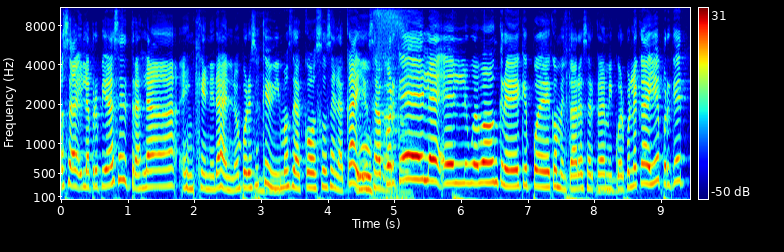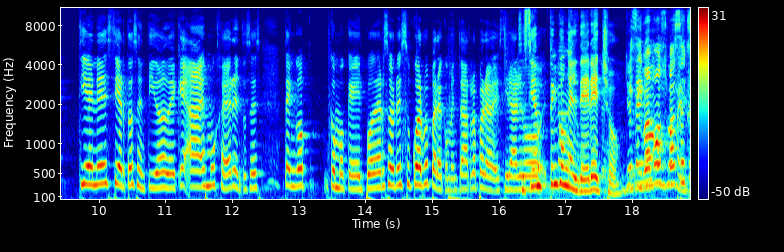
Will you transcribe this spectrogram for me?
o sea, la propiedad se traslada en general, ¿no? Por eso es que vivimos de acosos en la calle. o sea, ¿por qué el, el huevón cree que puede comentar acerca de mi cuerpo en la calle? Porque tiene cierto sentido de que, ah, es mujer, entonces tengo como que el poder sobre su cuerpo para comentarlo, para decir algo. Se sienten con el derecho. Yo y si vamos más ex-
